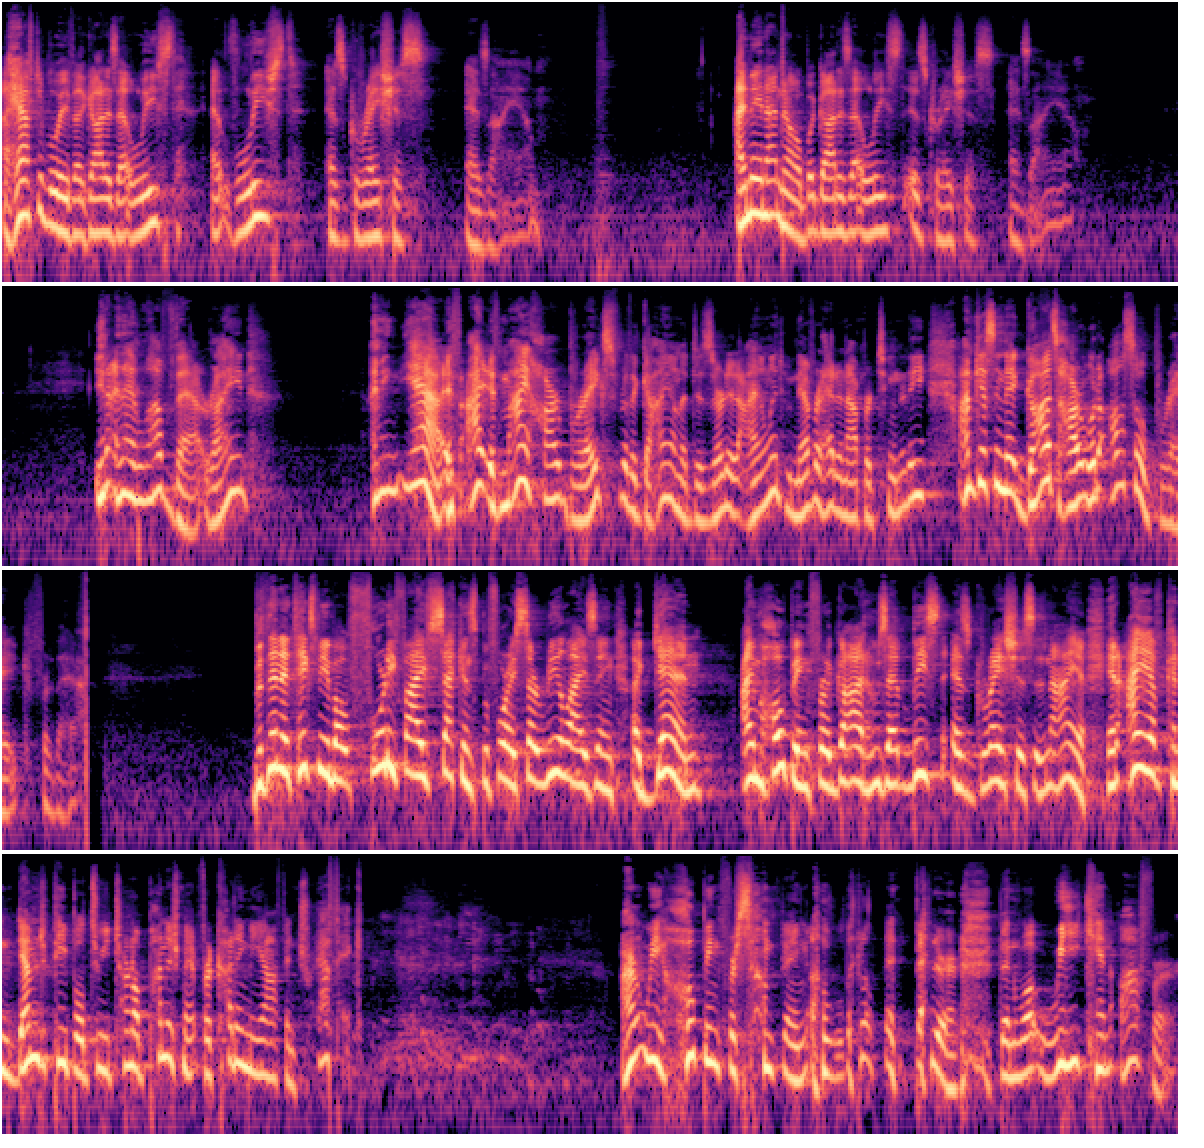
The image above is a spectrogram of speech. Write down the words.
I have to believe that God is at least, at least as gracious as I am. I may not know, but God is at least as gracious as I am. You know, and I love that, right? I mean, yeah, if, I, if my heart breaks for the guy on the deserted island who never had an opportunity, I'm guessing that God's heart would also break for that. But then it takes me about 45 seconds before I start realizing again, I'm hoping for a God who's at least as gracious as I am. And I have condemned people to eternal punishment for cutting me off in traffic. Aren't we hoping for something a little bit better than what we can offer?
